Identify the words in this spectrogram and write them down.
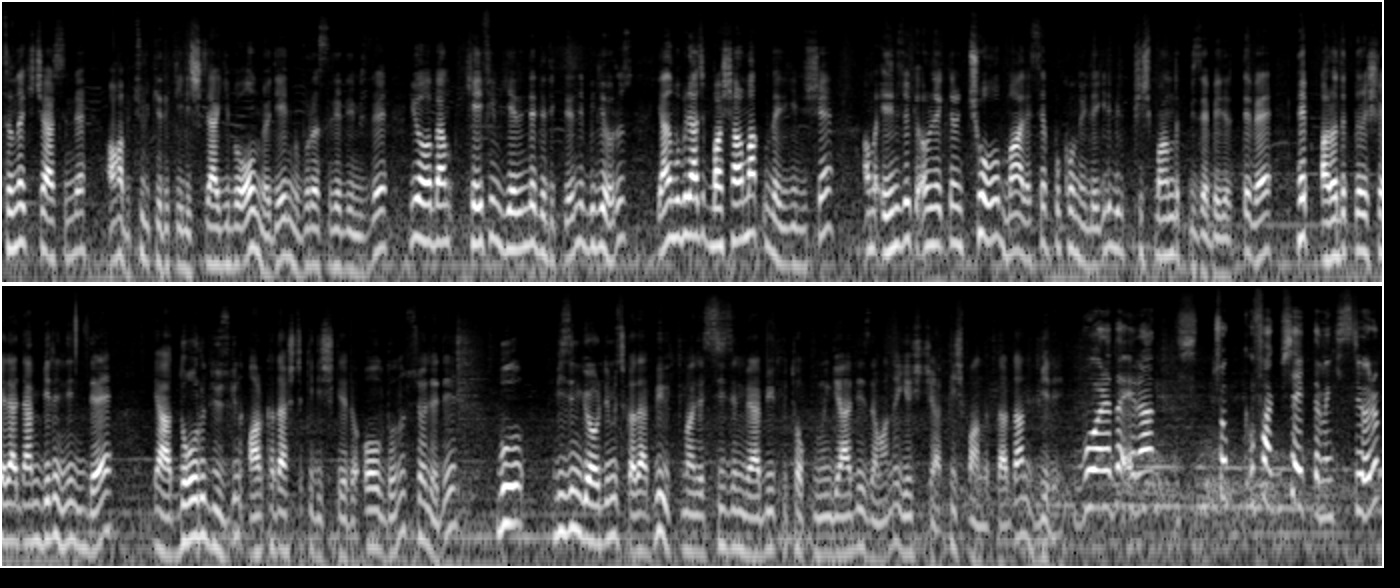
tırnak içerisinde abi Türkiye'deki ilişkiler gibi olmuyor değil mi burası dediğimizde yo ben keyfim yerinde dediklerini biliyoruz. Yani bu birazcık başarmakla da ilgili bir şey ama elimizdeki örneklerin çoğu maalesef bu konuyla ilgili bir pişmanlık bize belirtti ve hep aradıkları şeylerden birinin de ya doğru düzgün arkadaşlık ilişkileri olduğunu söyledi. Bu bizim gördüğümüz kadar büyük ihtimalle sizin veya büyük bir toplumun geldiği zaman da yaşayacağı pişmanlıklardan biri. Bu arada Eren çok ufak bir şey eklemek istiyorum.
